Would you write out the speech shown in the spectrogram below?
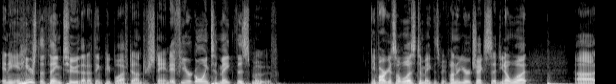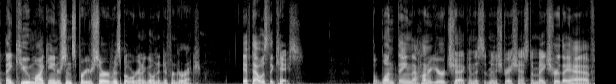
and and here's the thing too that I think people have to understand: if you're going to make this move, if Arkansas was to make this move, Hunter Yurachek said, "You know what? Uh, thank you, Mike Anderson's, for your service, but we're going to go in a different direction." If that was the case, the one thing that Hunter Yurachek and this administration has to make sure they have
